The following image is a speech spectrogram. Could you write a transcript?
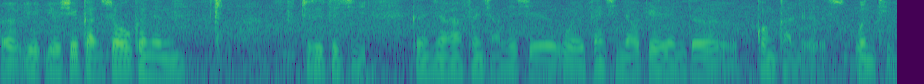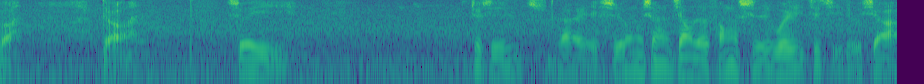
呃，有有些感受可能就是自己跟人家分享这些，我也担心到别人的观感的问题吧，对啊，所以就是来使用像这样的方式，为自己留下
